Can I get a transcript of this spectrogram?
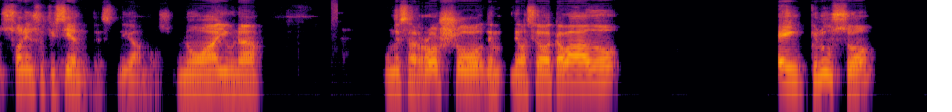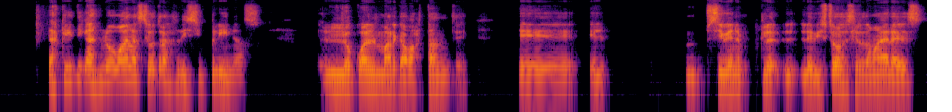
son insuficientes, digamos. No hay una, un desarrollo demasiado acabado e incluso las críticas no van hacia otras disciplinas, lo cual marca bastante. Eh, el, si bien visto de cierta manera es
